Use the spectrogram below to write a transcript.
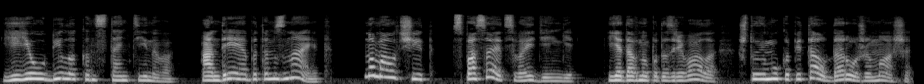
Ее убила Константинова. Андрей об этом знает, но молчит, спасает свои деньги. Я давно подозревала, что ему капитал дороже Маши.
